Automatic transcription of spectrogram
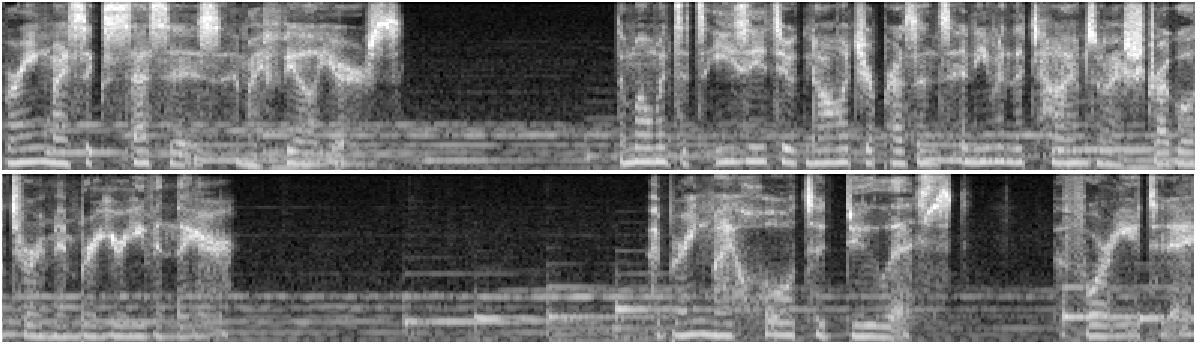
Bring my successes and my failures. The moments it's easy to acknowledge your presence, and even the times when I struggle to remember you're even there. I bring my whole to do list before you today.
